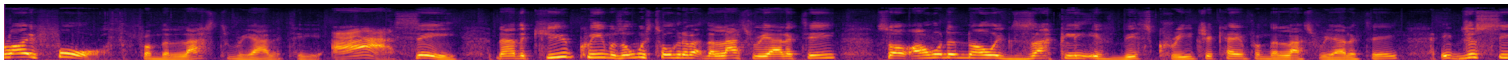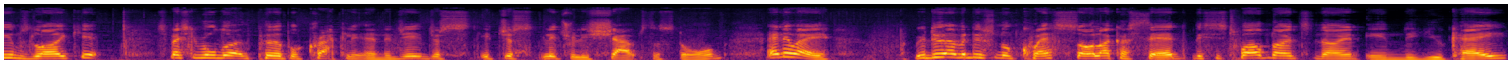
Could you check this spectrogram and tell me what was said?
Fly forth from the last reality. Ah, see. Now, the Cube Queen was always talking about the last reality, so I want to know exactly if this creature came from the last reality. It just seems like it, especially with all the purple crackling energy. It just, it just literally shouts the storm. Anyway, we do have additional quests, so like I said, this is twelve ninety nine in the UK.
